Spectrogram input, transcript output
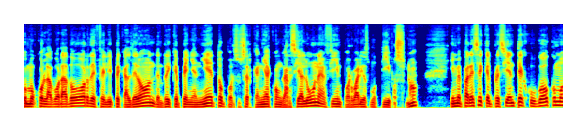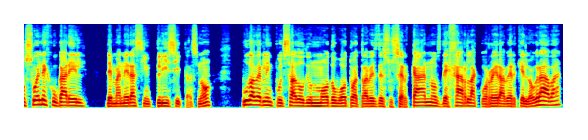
como colaborador de Felipe Calderón, de Enrique Peña Nieto, por su cercanía con García Luna, en fin, por varios motivos, ¿no? Y me parece que el presidente jugó como suele jugar él, de maneras implícitas, ¿no? Pudo haberle impulsado de un modo u otro a través de sus cercanos, dejarla correr a ver qué lograba,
